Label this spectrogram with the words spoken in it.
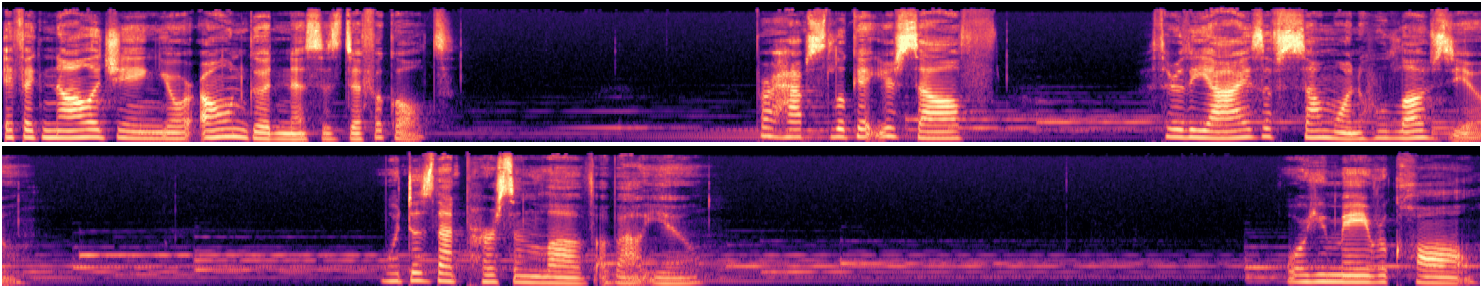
If acknowledging your own goodness is difficult, perhaps look at yourself through the eyes of someone who loves you. What does that person love about you? Or you may recall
